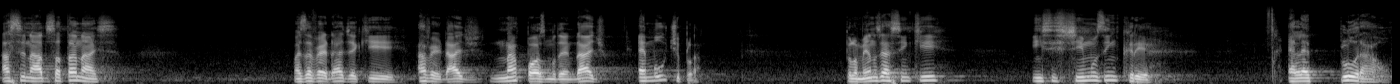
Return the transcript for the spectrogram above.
Assinado Satanás. Mas a verdade é que a verdade, na pós-modernidade, é múltipla. Pelo menos é assim que insistimos em crer. Ela é plural.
